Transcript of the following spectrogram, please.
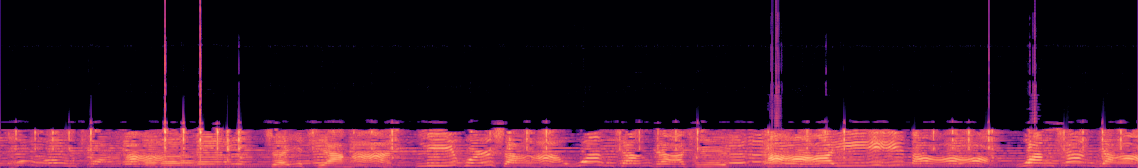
同窗。这一天，李贵上王强家去，他一到王强家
